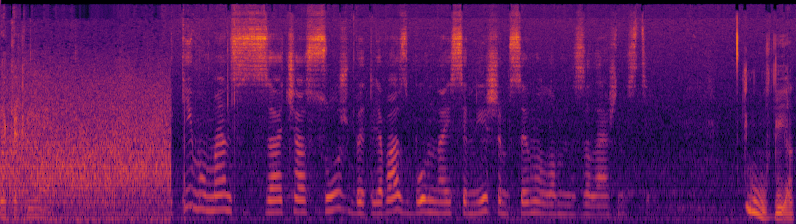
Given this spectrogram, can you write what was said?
яких немає. Який момент за час служби для вас був найсильнішим символом незалежності? Ну, як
